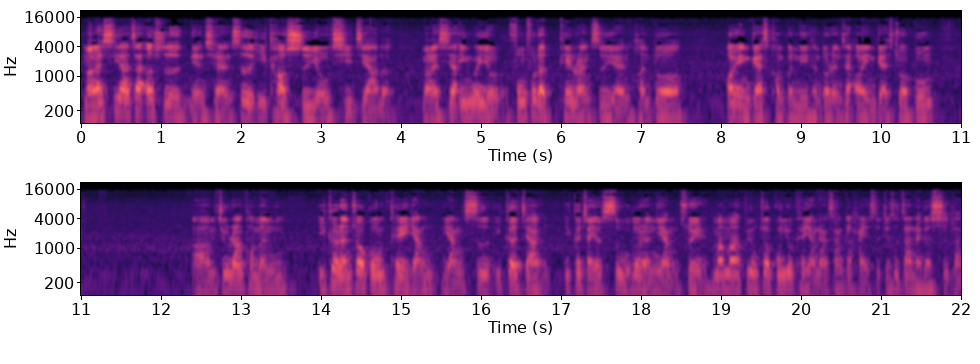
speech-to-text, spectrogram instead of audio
马来西亚在二十年前是依靠石油起家的。马来西亚因为有丰富的天然资源，很多 oil and gas company，很多人在 oil and gas 做工，嗯，就让他们。一个人做工可以养养四一个家，一个家有四五个人养，所以妈妈不用做工又可以养两三个孩子，就是在那个时代。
